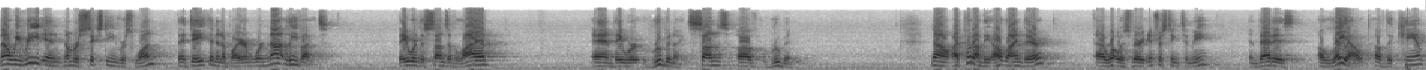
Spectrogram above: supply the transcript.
Now, we read in Numbers 16, verse 1, that Dathan and Abiram were not Levites. They were the sons of Eliab, and they were Reubenites, sons of Reuben. Now, I put on the outline there uh, what was very interesting to me, and that is a layout of the camp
